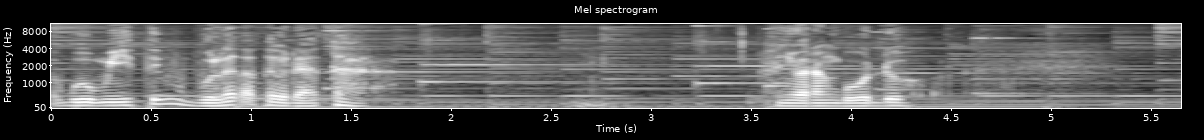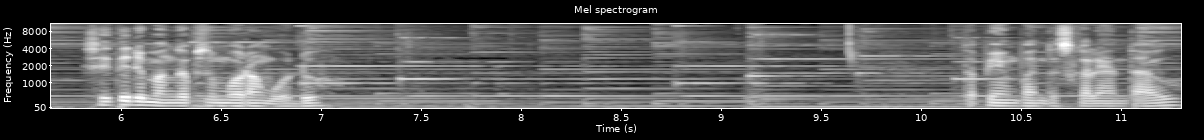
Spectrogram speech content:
bumi itu bulat atau datar? Hanya orang bodoh. Saya tidak menganggap semua orang bodoh. Tapi yang pantas kalian tahu,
